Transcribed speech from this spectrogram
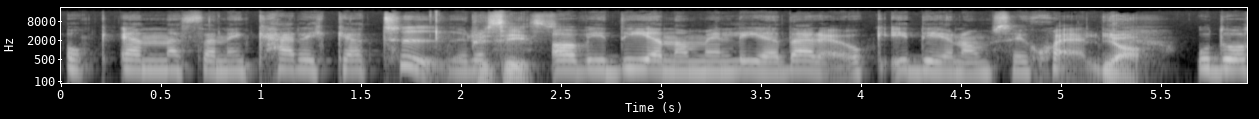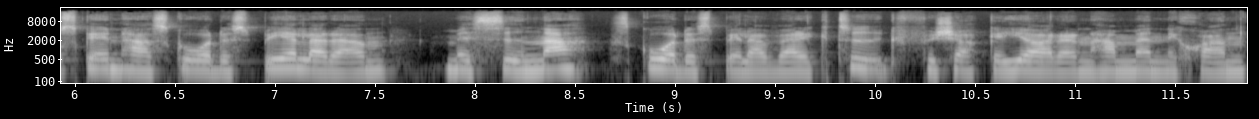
Och en, nästan en karikatyr Precis. av idén om en ledare och idén om sig själv. Ja. Och då ska den här skådespelaren med sina skådespelarverktyg försöka göra den här människan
